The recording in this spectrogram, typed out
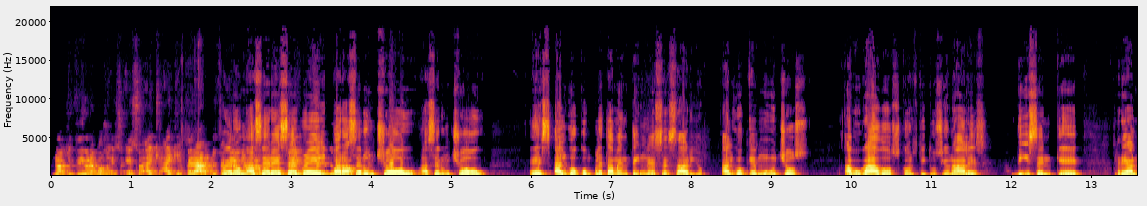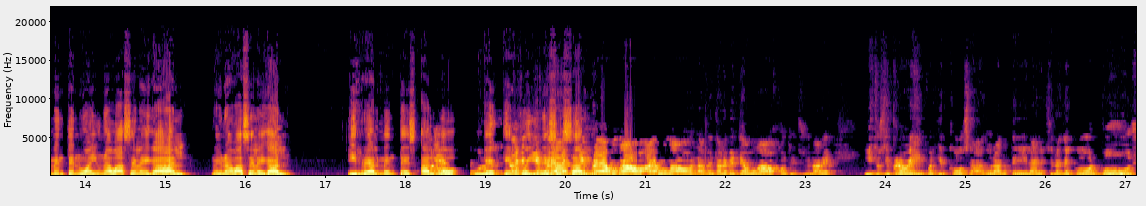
No, aquí te digo una cosa, eso, hay, hay, que esperar. Fueron a hacer ese raid para hacer un show, hacer un show. Es algo completamente innecesario, algo que muchos abogados constitucionales dicen que realmente no hay una base legal, no hay una base legal. Y realmente es algo que, fue innecesario. siempre hay abogados, hay abogados, lamentablemente abogados constitucionales, y esto siempre lo ves en cualquier cosa, durante las elecciones de Gore, Bush,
